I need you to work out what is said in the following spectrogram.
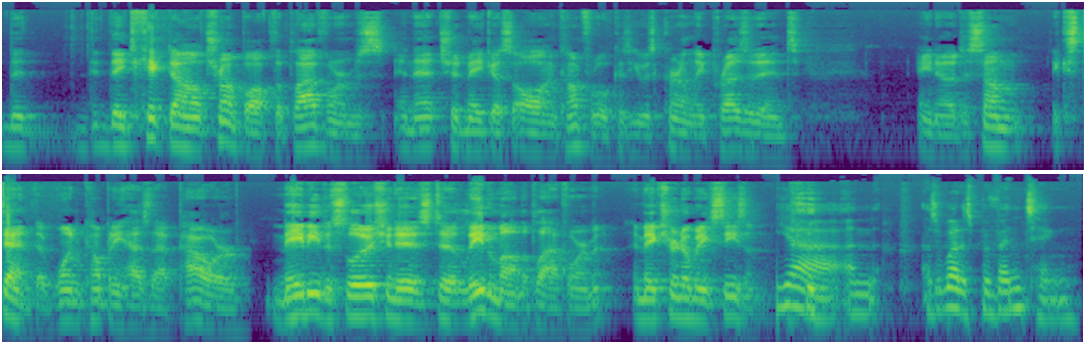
the, they kicked Donald Trump off the platforms, and that should make us all uncomfortable because he was currently president you know, to some extent that one company has that power, maybe the solution is to leave them on the platform and make sure nobody sees them. Yeah, and as well as preventing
